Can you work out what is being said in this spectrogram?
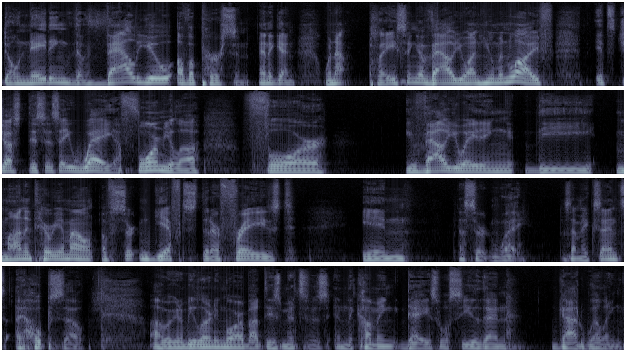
donating the value of a person. And again, we're not placing a value on human life. It's just this is a way, a formula for evaluating the monetary amount of certain gifts that are phrased in a certain way. Does that make sense? I hope so. Uh, we're going to be learning more about these mitzvahs in the coming days. We'll see you then, God willing.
